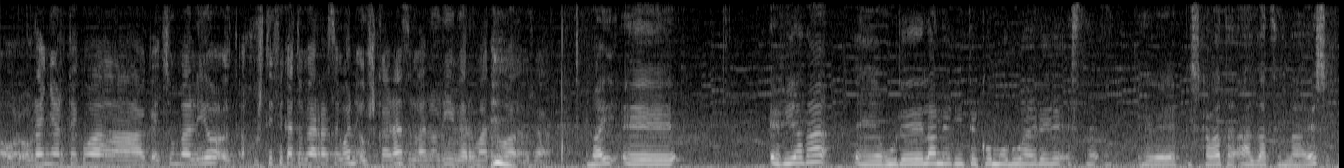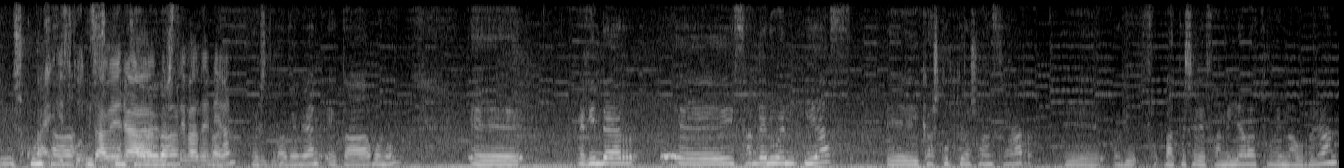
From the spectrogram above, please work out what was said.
or- orain artekoak etzun balio, justifikatu beharra zegoen euskaraz lan hori bermatua, osea, Bai, e, egia da e, gure lan egiteko modua ere ez da, e, pixka bat aldatzen da, ez? Hizkuntza, Bai, hizkuntza bera beste bat denean. Bai, beste bat denean, eta, bueno, e, egin behar e, izan genuen iaz, e, ikasturte osoan zehar, e, hori, batez ere familia batzuen aurrean,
